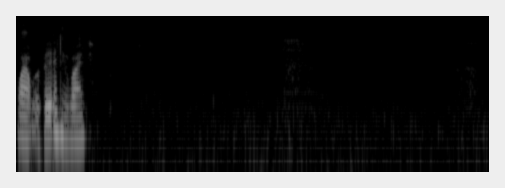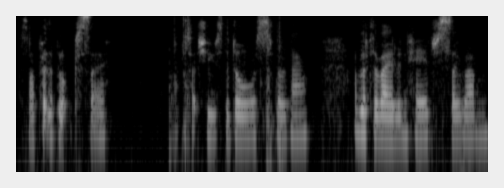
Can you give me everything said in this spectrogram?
Well, out of it anyway. So I put the blocks there. Let's use the doors for now. I've left the rail in here just so um,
